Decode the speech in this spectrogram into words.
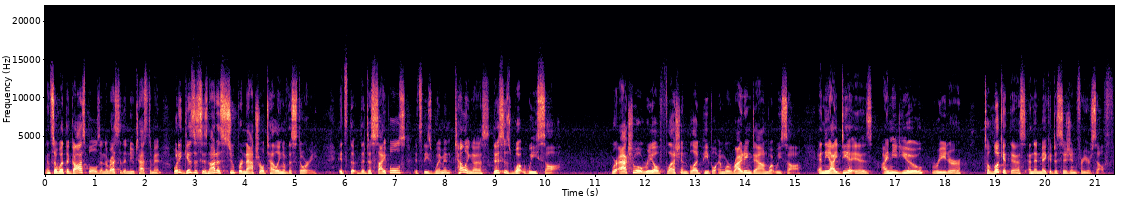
And so, what the Gospels and the rest of the New Testament, what it gives us is not a supernatural telling of the story. It's the, the disciples, it's these women telling us this is what we saw. We're actual, real flesh and blood people, and we're writing down what we saw. And the idea is I need you, reader, to look at this and then make a decision for yourself.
